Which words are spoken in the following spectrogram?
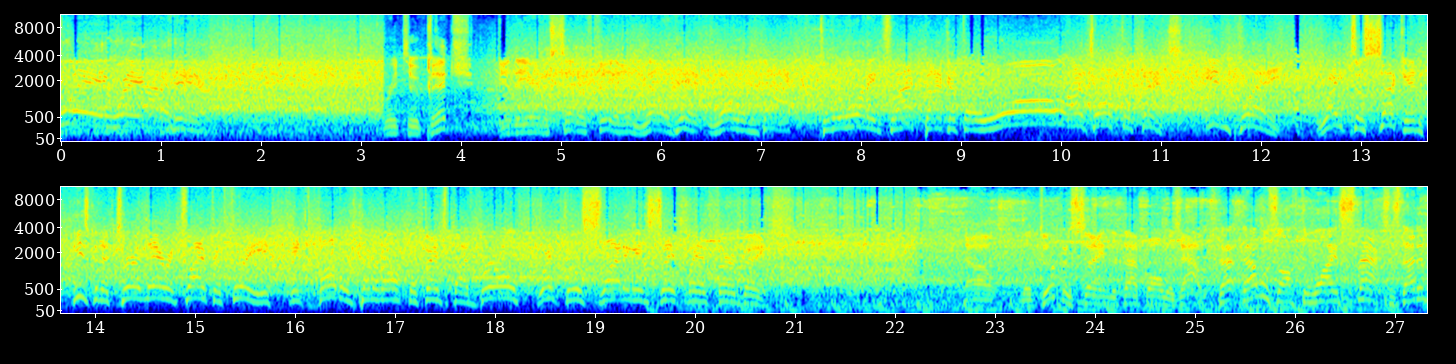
Way, way out of here. 3-2 pitch in the air to center field. Well hit, rolling back to the warning track. Back at the wall. It's off the fence. In play. Right to second. He's going to turn there and try for three. It's bobbled coming off the fence by Burrell. Right goes sliding in safely at third base. Now, Lo Duca is saying that that ball was out. That that was off the wise snacks. Is that in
